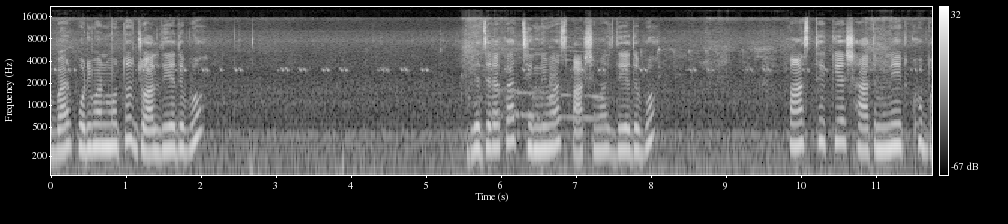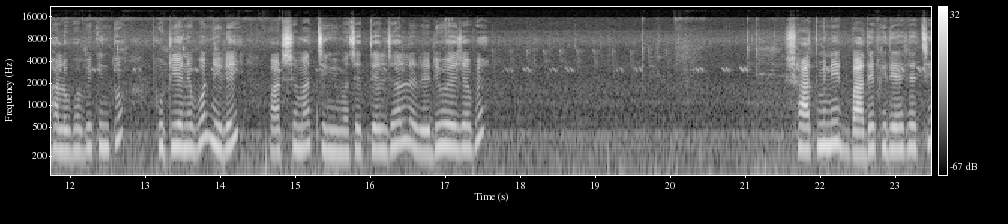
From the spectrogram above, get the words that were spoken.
এবার পরিমাণ মতো জল দিয়ে দেব। ভেজে রাখা চিংড়ি মাছ, পার্শে মাছ দিয়ে দেব। পাঁচ থেকে সাত মিনিট খুব ভালোভাবে কিন্তু ফুটিয়ে নেব নিলেই পার্শে মাছ, চিংড়ি মাছের তেল, ঝাল, রেডি হয়ে যাবে। সাত মিনিট বাদে ফিরে এসেছি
